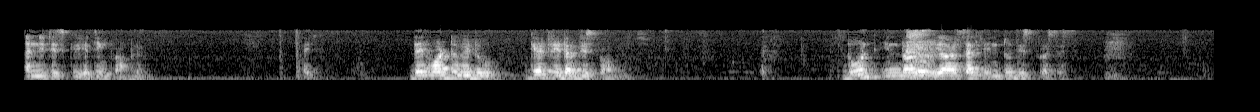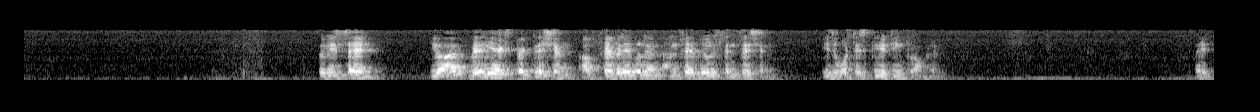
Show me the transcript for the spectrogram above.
and it is creating problem, right? Then what do we do? Get rid of this problem. Don't indulge yourself into this process. So we said your very expectation of favorable and unfavorable sensation is what is creating problem. Right?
